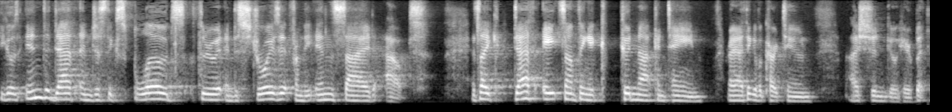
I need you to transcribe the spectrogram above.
He goes into death and just explodes through it and destroys it from the inside out. It's like death ate something it could not contain, right? I think of a cartoon. I shouldn't go here, but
